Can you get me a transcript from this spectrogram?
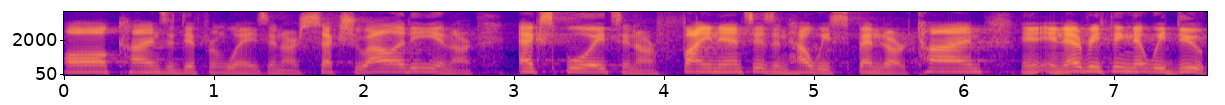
all kinds of different ways in our sexuality, in our exploits, in our finances, and how we spend our time, in, in everything that we do.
